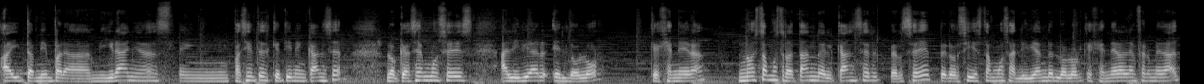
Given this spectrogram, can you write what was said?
hay también para migrañas. En pacientes que tienen cáncer, lo que hacemos es aliviar el dolor que genera. No estamos tratando el cáncer per se, pero sí estamos aliviando el dolor que genera la enfermedad.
